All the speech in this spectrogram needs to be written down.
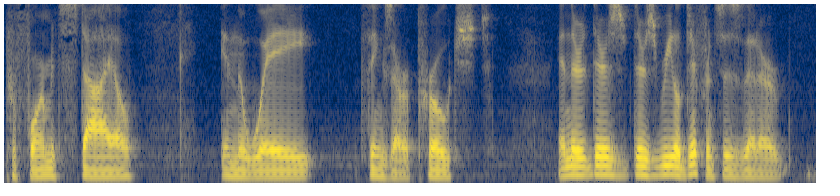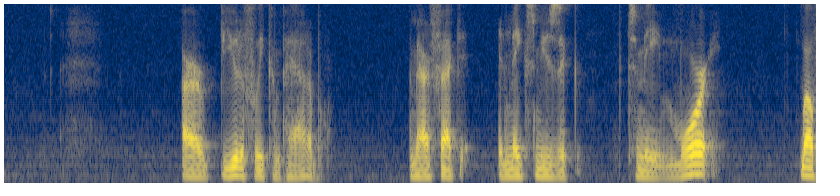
performance style, in the way things are approached, and there, there's there's real differences that are are beautifully compatible. As a matter of fact, it makes music to me more. Well,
